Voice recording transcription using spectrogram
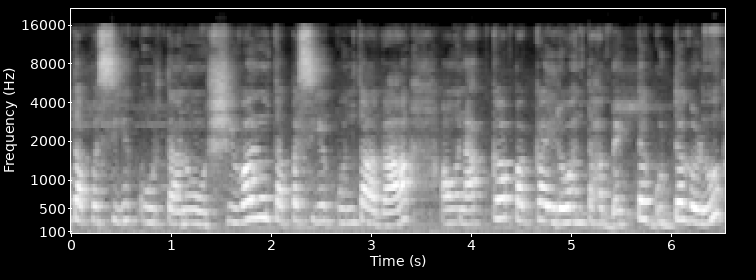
ತಪಸ್ಸಿಗೆ ಕೂರ್ತಾನು. ಶಿವನು ತಪಸ್ಸಿಗೆ ಕುಂತಾಗ ಅವನ ಅಕ್ಕಪಕ್ಕ ಇರುವಂತಹ ಬೆಟ್ಟ ಗುಡ್ಡಗಳು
